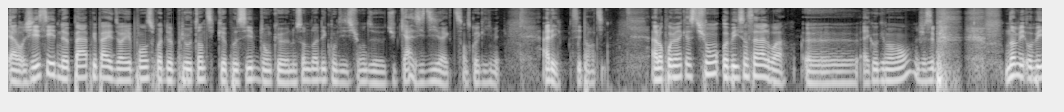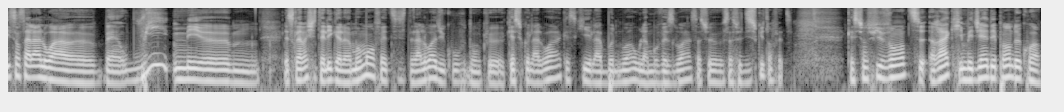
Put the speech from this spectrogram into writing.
alors j'ai essayé de ne pas préparer de réponses pour être le plus authentique que possible, donc nous sommes dans des conditions du quasi direct, sans entre guillemets. Allez, c'est parti. Alors, première question, obéissance à la loi. Euh, avec aucun moment Je sais pas. Non, mais obéissance à la loi, euh, ben oui, mais euh, l'esclavage était légal à un moment, en fait. C'était la loi, du coup. Donc, qu'est-ce que la loi? Qu'est-ce qui est la bonne loi ou la mauvaise loi? Ça se, ça se discute, en fait. Question suivante, RAC, média indépendant de quoi?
